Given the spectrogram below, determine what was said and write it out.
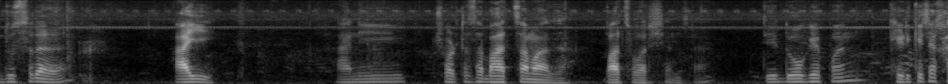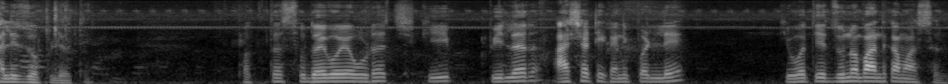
दुसरं आई आणि छोटासा भातचा माझा पाच वर्षांचा. ते दोघे पण खिडकीच्या खाली झोपले होते. फक्त सुदैव एवढंच की पिलर अशा ठिकाणी पडले किंवा ते जुनं बांधकाम असेल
